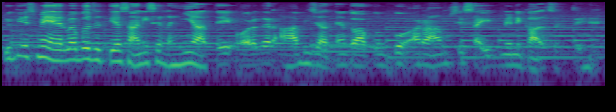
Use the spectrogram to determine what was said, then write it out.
क्योंकि इसमें एयर बबल्स इतनी आसानी से नहीं आते और अगर आ भी जाते हैं तो आप उनको आराम से साइड में निकाल सकते हैं।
